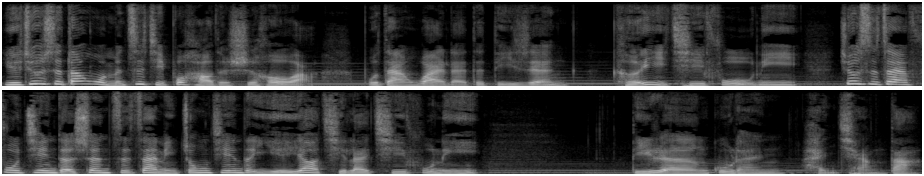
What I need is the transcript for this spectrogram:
也就是当我们自己不好的时候啊，不但外来的敌人可以欺负你，就是在附近的，甚至在你中间的，也要起来欺负你。敌人固然很强大，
